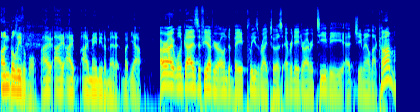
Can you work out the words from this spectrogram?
Unbelievable. I, I, I, I may need a minute, but yeah. All right, well, guys, if you have your own debate, please write to us, everydaydrivertv at gmail.com.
